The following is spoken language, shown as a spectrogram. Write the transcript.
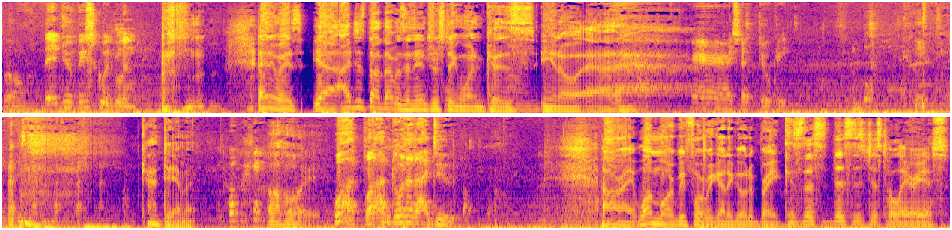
So They do be squiggling. Anyways, yeah, I just thought that was an interesting one because, you know, uh, I said dookie. God damn it. ahoy. What? What, I'm, what did I do? All right, one more before we got to go to break because this this is just hilarious.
